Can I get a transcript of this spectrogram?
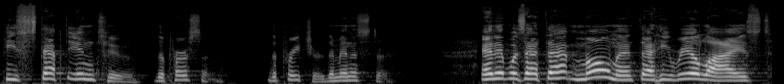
he stepped into the person, the preacher, the minister. And it was at that moment that he realized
